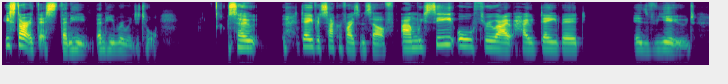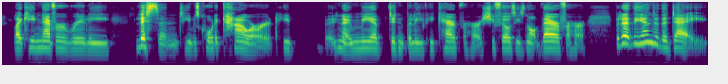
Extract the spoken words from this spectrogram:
He started this, then he then he ruined it all. So David sacrificed himself, and we see all throughout how David is viewed. Like he never really listened. He was called a coward. He, you know, Mia didn't believe he cared for her. She feels he's not there for her. But at the end of the day,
